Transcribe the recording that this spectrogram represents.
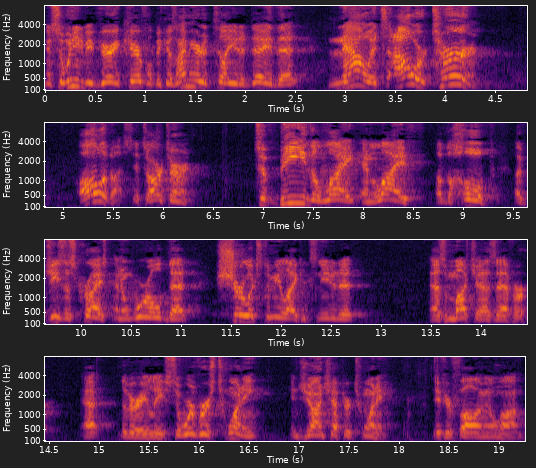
And so we need to be very careful because I'm here to tell you today that now it's our turn. All of us, it's our turn to be the light and life of the hope of Jesus Christ in a world that sure looks to me like it's needed it as much as ever, at the very least. So we're in verse 20 in John chapter 20, if you're following along.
